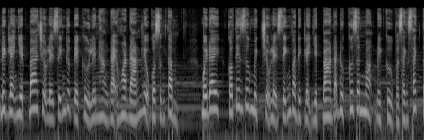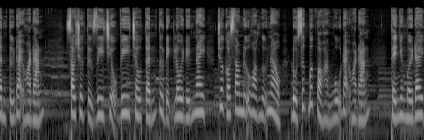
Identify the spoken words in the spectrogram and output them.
Địch lệ nhiệt 3 Triệu Lệ Dĩnh được đề cử lên hàng đại hoa đán liệu có xứng tầm? Mới đây, có tin Dương Mịch, Triệu Lệ Dĩnh và Địch Lệ Nhiệt Ba đã được cư dân mạng đề cử vào danh sách tân tứ đại hoa đán. Sau Trương Tử Di, Triệu Vi, Châu Tấn từ định lôi đến nay, chưa có sao nữ hoa ngữ nào đủ sức bước vào hàng ngũ đại hoa đán. Thế nhưng mới đây,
